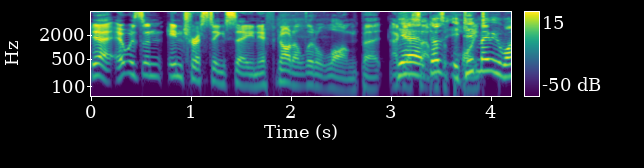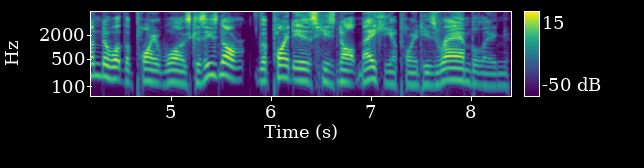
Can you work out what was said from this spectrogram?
yeah. It was an interesting scene, if not a little long, but I guess yeah, that it, does, it did make me wonder what the point was because he's not. The point is he's not making a point. He's rambling.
